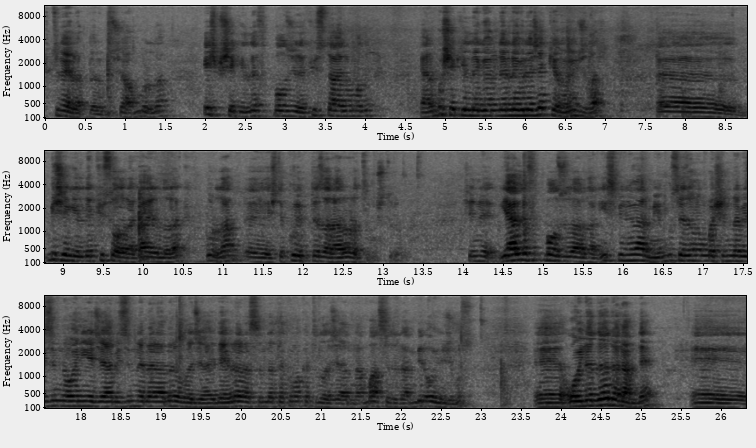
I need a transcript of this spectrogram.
Bütün evraklarımız şu an burada. Hiçbir şekilde futbolcuyla küste ayrılmadık. Yani bu şekilde gönderilebilecekken oyuncular eee, bir şekilde küs olarak ayrılarak buradan eee, işte kulüpte zarara uğratılmış durumda. Şimdi yerli futbolculardan ismini vermeyeyim. Bu sezonun başında bizimle oynayacağı, bizimle beraber olacağı, devre arasında takıma katılacağından bahsedilen bir oyuncumuz eee, oynadığı dönemde eee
